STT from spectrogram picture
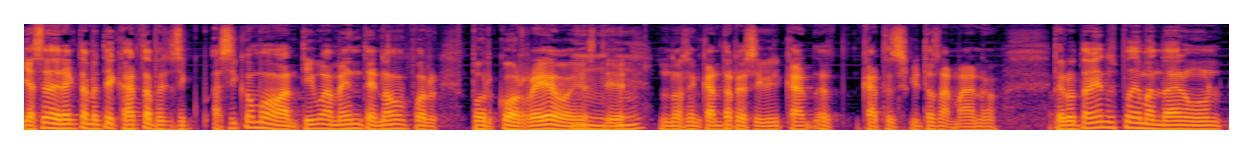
ya sea directamente carta, pues, así como antiguamente, ¿no? Por, por correo, este, nos encanta recibir cartas escritas a mano, pero también nos puede mandar un,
